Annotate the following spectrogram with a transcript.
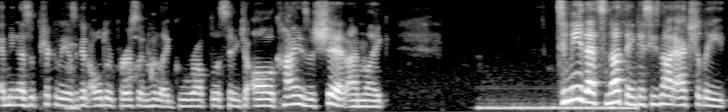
I mean as a particularly as like an older person who like grew up listening to all kinds of shit. I'm like, to me that's nothing because he's not actually.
